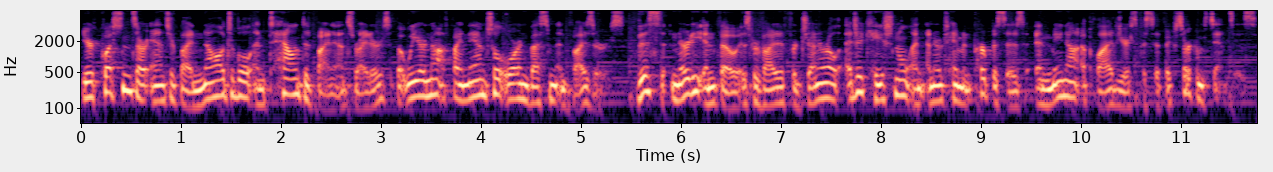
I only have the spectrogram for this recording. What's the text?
Your questions are answered by knowledgeable and talented finance writers, but we are not financial or investment advisors. This nerdy info is provided for general educational and entertainment purposes and may not apply to your specific circumstances.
